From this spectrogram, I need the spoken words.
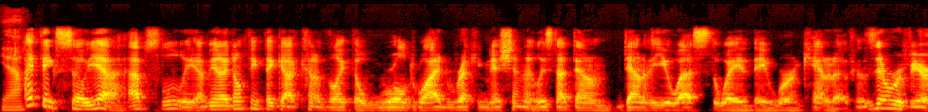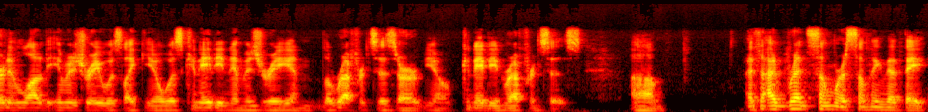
Yeah. I think so. Yeah, absolutely. I mean, I don't think they got kind of like the worldwide recognition, at least not down down in the US the way they were in Canada. Because they're revered and a lot of the imagery was like, you know, was Canadian imagery and the references are, you know, Canadian references. Um, I, th- I read somewhere something that they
